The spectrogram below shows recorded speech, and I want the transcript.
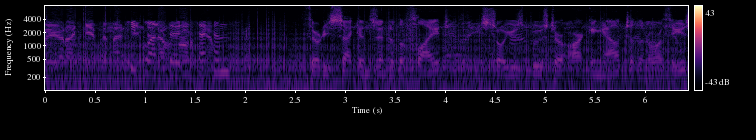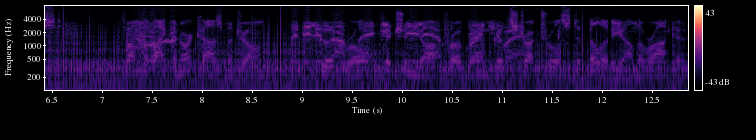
T plus ракеты-носителя в 30 норме. seconds. 30 seconds into the flight, the Soyuz booster arcing out to the northeast from the Baikonur Cosmodrome. Good roll, pitch, and yaw program, good structural stability on the rocket.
